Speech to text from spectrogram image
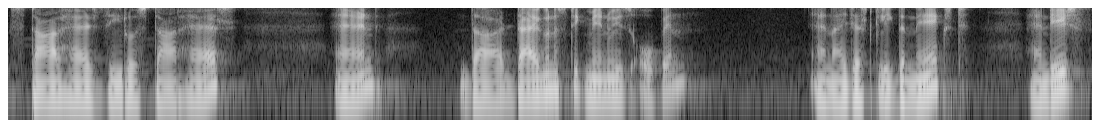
star hash 0 star hash. And the diagnostic menu is open. And I just click the next. And it's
